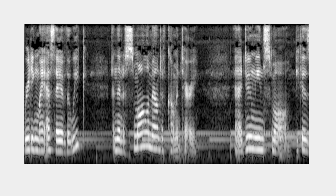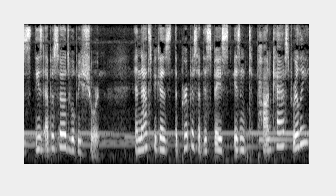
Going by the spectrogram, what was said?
reading my essay of the week and then a small amount of commentary. And I do mean small because these episodes will be short. And that's because the purpose of this space isn't to podcast, really.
